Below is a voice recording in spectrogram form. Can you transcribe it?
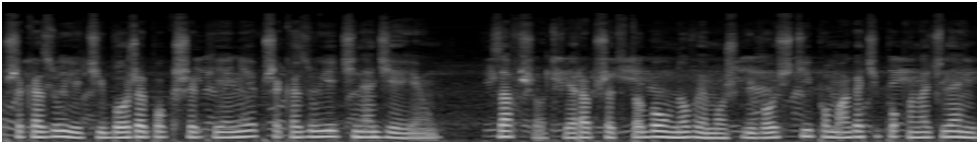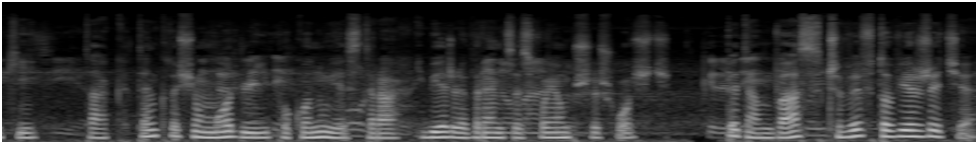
Przekazuje Ci Boże pokrzepienie, przekazuje Ci nadzieję. Zawsze otwiera przed Tobą nowe możliwości, pomaga Ci pokonać lęki. Tak, ten, kto się modli, pokonuje strach i bierze w ręce swoją przyszłość. Pytam Was, czy Wy w to wierzycie?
